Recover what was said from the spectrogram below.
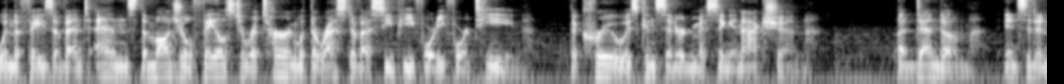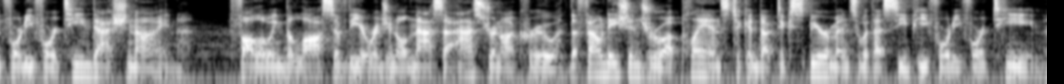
When the phase event ends, the module fails to return with the rest of SCP-4014. The crew is considered missing in action. Addendum Incident 4014-9 Following the loss of the original NASA astronaut crew, the Foundation drew up plans to conduct experiments with SCP-4014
